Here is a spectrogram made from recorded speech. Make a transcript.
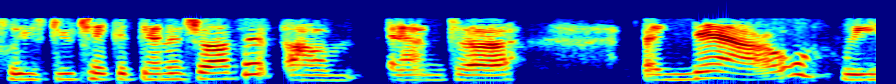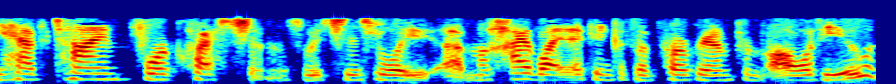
please do take advantage of it. Um, and uh, and now we have time for questions, which is really um, a highlight, I think, of the program from all of you.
